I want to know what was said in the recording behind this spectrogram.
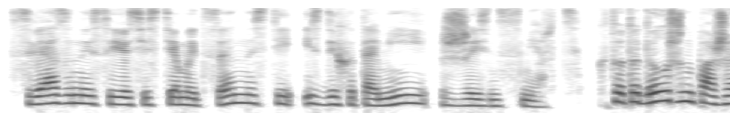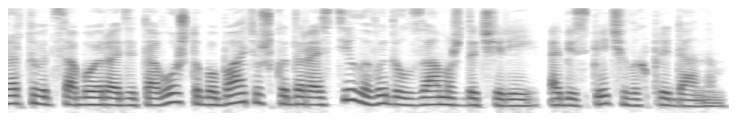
связанный с ее системой ценностей и с дихотомией жизнь-смерть. Кто-то должен пожертвовать собой ради того, чтобы батюшка дорастил и выдал замуж дочерей, обеспечил их приданным.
